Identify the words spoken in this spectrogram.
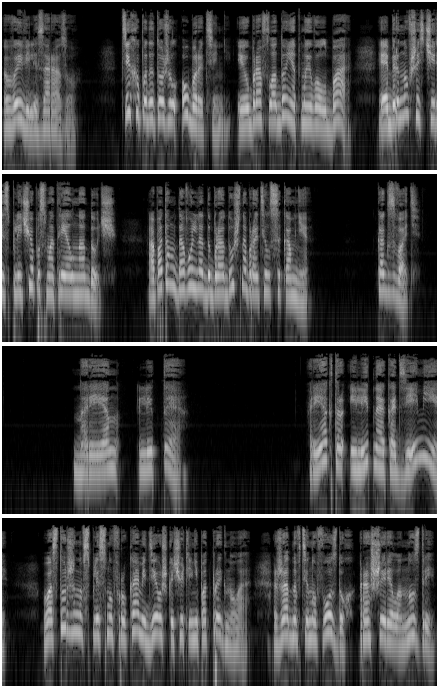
Вывели заразу. Тихо подытожил оборотень и, убрав ладонь от моего лба, и, обернувшись через плечо, посмотрел на дочь, а потом довольно добродушно обратился ко мне. «Как звать?» «Нариен Лите». «Ректор элитной академии?» Восторженно всплеснув руками, девушка чуть ли не подпрыгнула. Жадно втянув воздух, расширила ноздри,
